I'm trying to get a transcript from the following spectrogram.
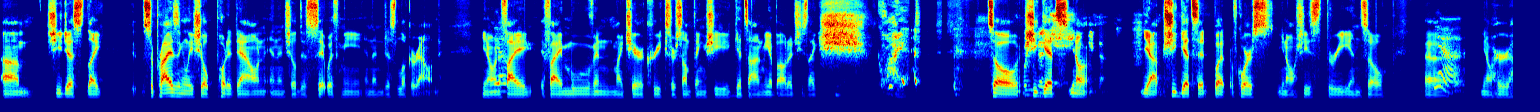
um, she just like surprisingly she'll put it down and then she'll just sit with me and then just look around. You know, and if I if I move and my chair creaks or something, she gets on me about it. She's like, "Shh, quiet." so she gets, you know, yeah, she gets it, but of course, you know, she's three, and so uh, yeah, you know, her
